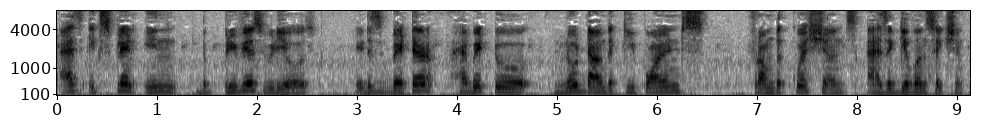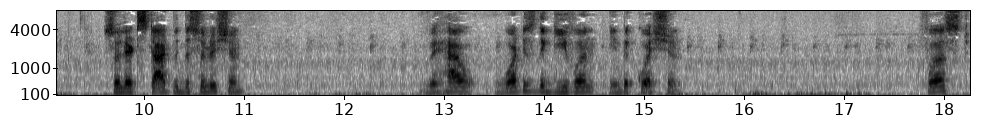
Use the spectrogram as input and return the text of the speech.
As explained in the previous videos, it is better habit to note down the key points from the questions as a given section. So let's start with the solution. We have what is the given in the question. First,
